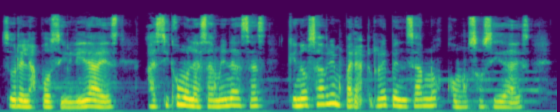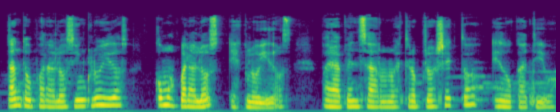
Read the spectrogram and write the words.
sobre las posibilidades, así como las amenazas que nos abren para repensarnos como sociedades, tanto para los incluidos como para los excluidos, para pensar nuestro proyecto educativo.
